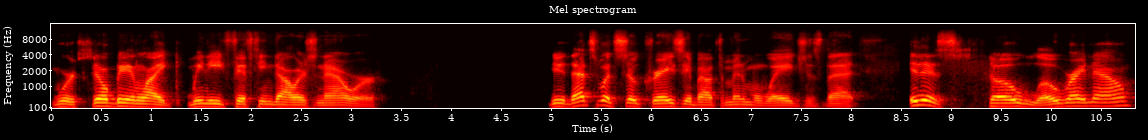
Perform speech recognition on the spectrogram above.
we're still being like we need fifteen dollars an hour. Dude, that's what's so crazy about the minimum wage is that it is so low right now.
